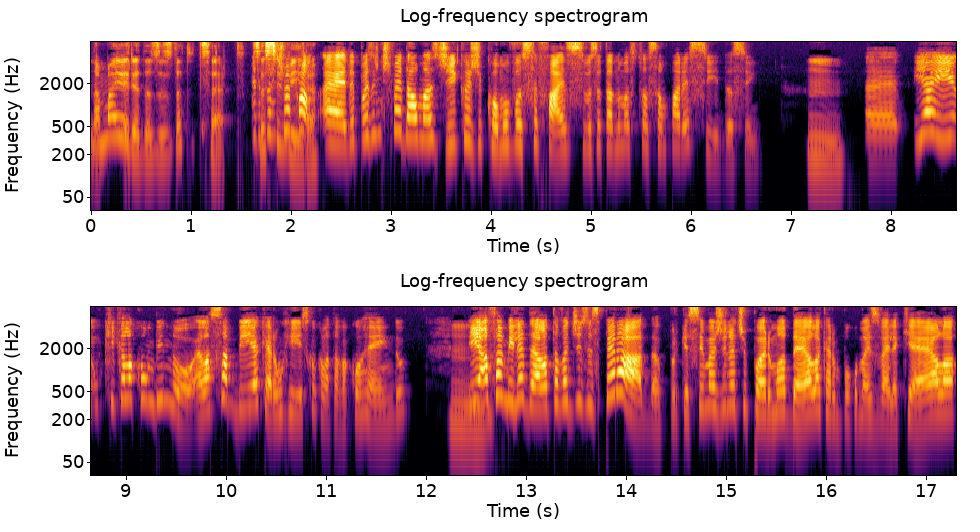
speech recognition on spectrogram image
Na maioria das vezes dá tudo certo. Você se vai vira. é, depois a gente vai dar umas dicas de como você faz se você tá numa situação parecida, assim. Hum, É, e aí, o que, que ela combinou? Ela sabia que era um risco que ela tava correndo. hum. E a família dela tava desesperada. Porque você imagina, tipo, a irmã dela, que era um pouco mais velha que ela.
